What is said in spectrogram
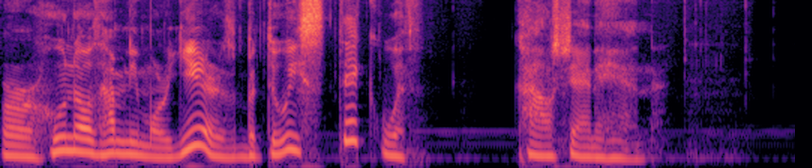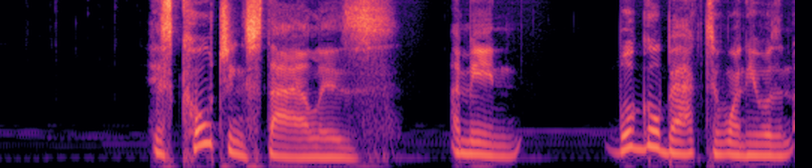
for who knows how many more years, but do we stick with Kyle Shanahan? His coaching style is, I mean, we'll go back to when he was an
